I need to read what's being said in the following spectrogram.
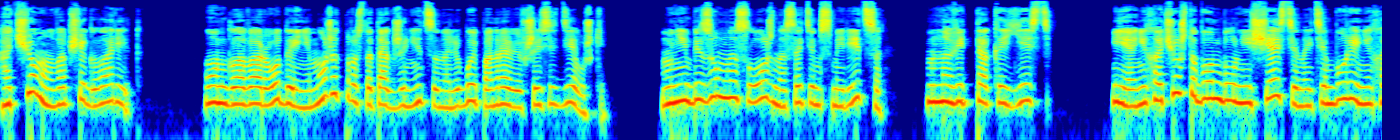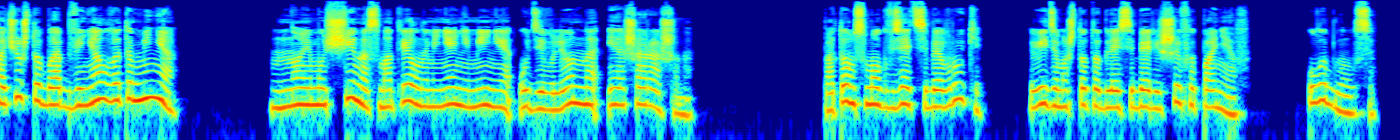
О чем он вообще говорит? Он глава рода и не может просто так жениться на любой понравившейся девушке. Мне безумно сложно с этим смириться, но ведь так и есть. Я не хочу, чтобы он был несчастен, и тем более не хочу, чтобы обвинял в этом меня. Но и мужчина смотрел на меня не менее удивленно и ошарашенно. Потом смог взять себя в руки, видимо, что-то для себя решив и поняв. Улыбнулся.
